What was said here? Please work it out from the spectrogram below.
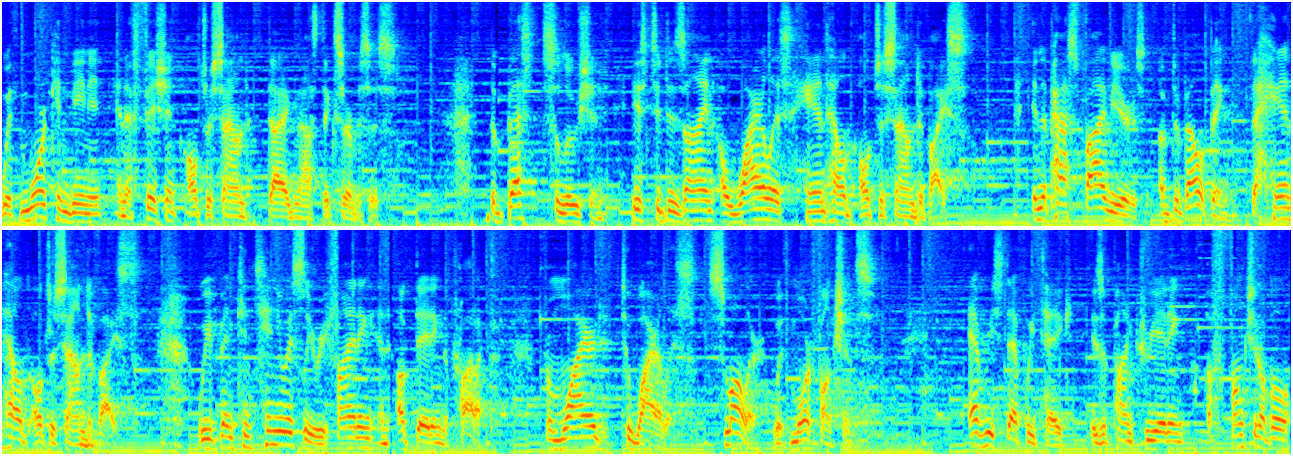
with more convenient and efficient ultrasound diagnostic services. The best solution is to design a wireless handheld ultrasound device. In the past five years of developing the handheld ultrasound device, we've been continuously refining and updating the product from wired to wireless, smaller with more functions every step we take is upon creating a functional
